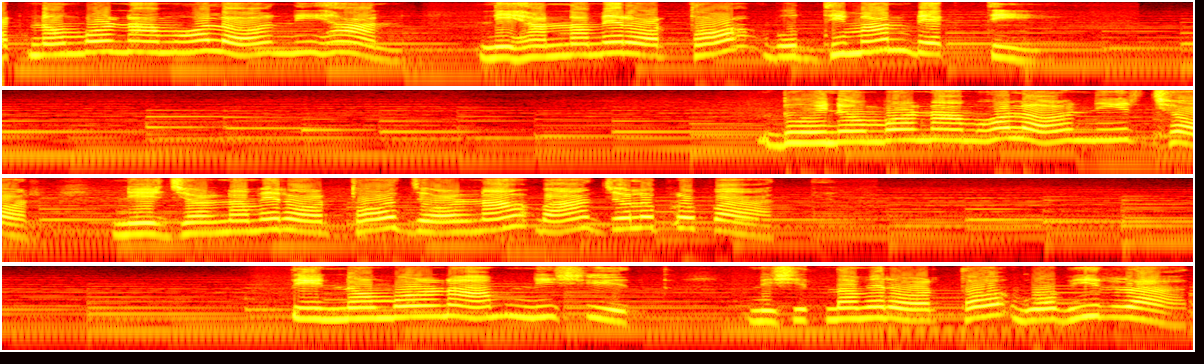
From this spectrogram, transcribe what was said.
এক নম্বর নাম হলো নিহান। নিহান নামের অর্থ বুদ্ধিমান ব্যক্তি। দুই নম্বর নাম হলো নির্ঝর। নির্ঝর নামের অর্থ ঝর্ণা বা জলপ্রপাত। তিন নম্বর নাম নিশীত। নিশীত নামের অর্থ গভীর রাত।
